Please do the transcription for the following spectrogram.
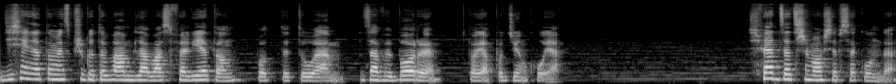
Dzisiaj natomiast przygotowałam dla Was felieton pod tytułem Za wybory to ja podziękuję. Świat zatrzymał się w sekundę.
